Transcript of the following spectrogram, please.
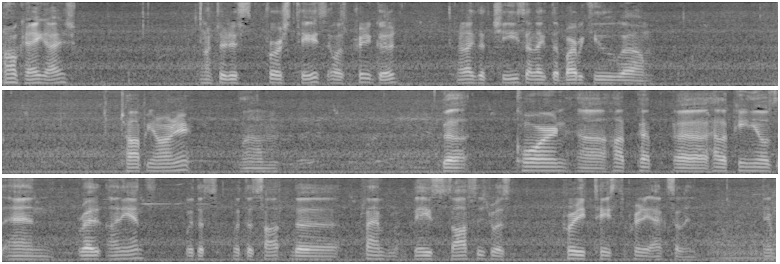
Okay, guys after this first taste it was pretty good. I like the cheese I like the barbecue um, topping on it. Um, the corn uh, hot pep uh, jalapenos and red onions with the with the the plant-based sausage was pretty tasty pretty excellent. And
